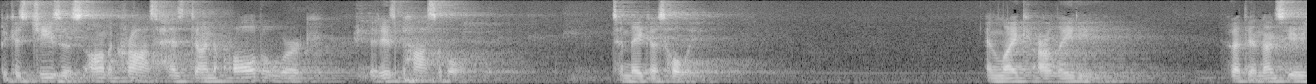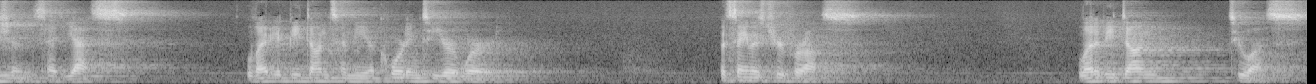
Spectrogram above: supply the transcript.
Because Jesus on the cross has done all the work that is possible to make us holy. And like Our Lady, who at the Annunciation said, Yes, let it be done to me according to your word. The same is true for us. Let it be done to us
